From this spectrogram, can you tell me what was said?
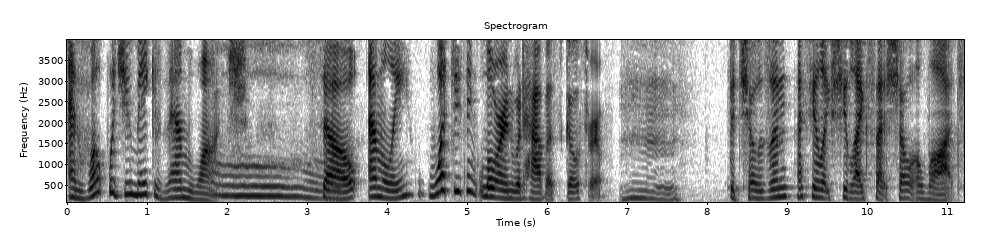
and what would you make them watch?" So, Emily, what do you think Lauren would have us go through? The Chosen. I feel like she likes that show a lot.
